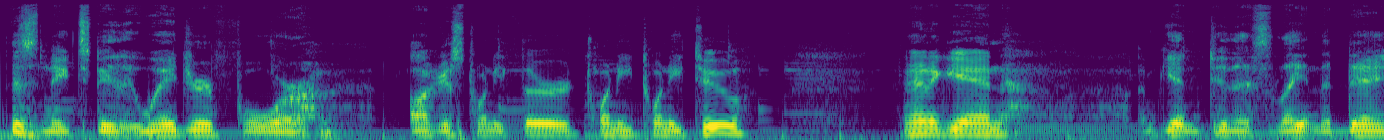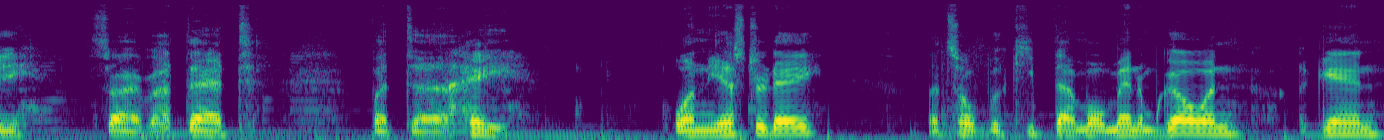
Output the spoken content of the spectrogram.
This is Nate's Daily Wager for August 23rd, 2022. And again, I'm getting to this late in the day. Sorry about that. But uh, hey, won yesterday. Let's hope we'll keep that momentum going. Again,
